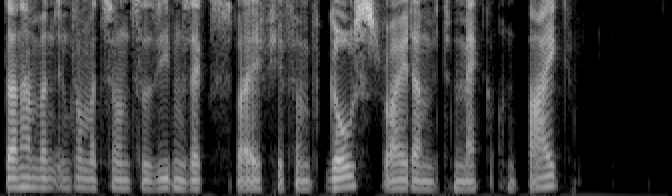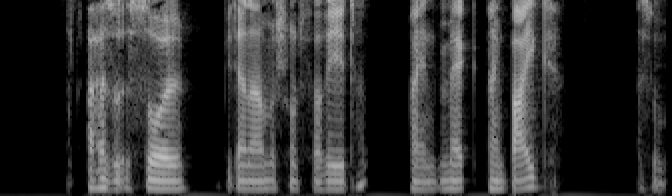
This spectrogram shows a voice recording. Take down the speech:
Dann haben wir eine Information zu 76245 Ghost Rider mit Mac und Bike. Also es soll, wie der Name schon verrät, ein Mac, ein Bike also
